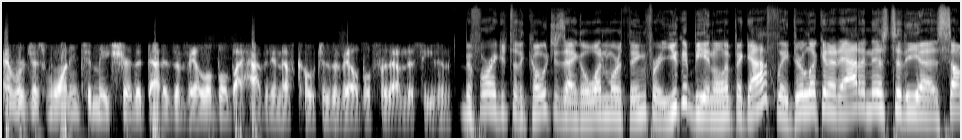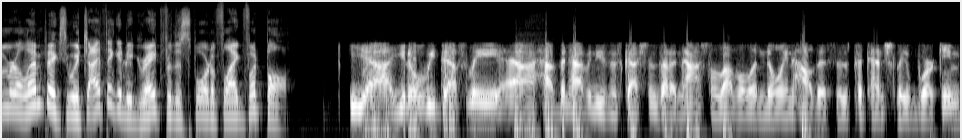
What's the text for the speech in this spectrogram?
and we're just wanting to make sure that that is available by having enough coaches available for them this season. Before I get to the coaches angle, one more thing for you. You could be an Olympic athlete. They're looking at adding this to the uh, Summer Olympics, which I think would be great for the sport of flag football. Yeah, you know, we definitely uh, have been having these discussions at a national level and knowing how this is potentially working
